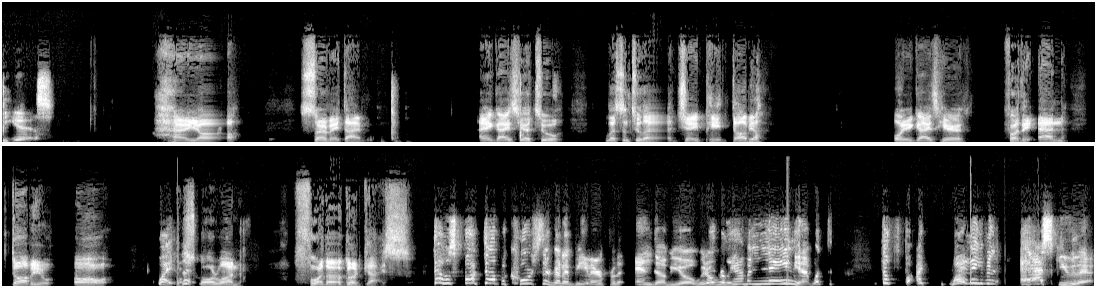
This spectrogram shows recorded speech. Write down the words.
BS? Hey, yo. Survey time. Hey, guys, here to listen to the JPW? Or you guys here for the NWO? Wait, that, Score one for the good guys. that was fucked up. Of course they're gonna be there for the NWO. We don't really have a name yet. What the, the fuck? Why did they even ask you that?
